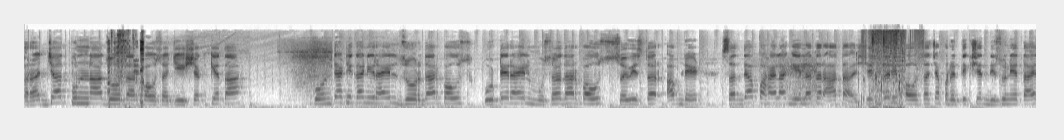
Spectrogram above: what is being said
राज्यात पुन्हा जोरदार पावसाची शक्यता कोणत्या ठिकाणी राहील जोरदार पाऊस कुठे राहील मुसळधार पाऊस सविस्तर अपडेट सध्या पाहायला गेलं तर आता शेतकरी पावसाच्या प्रतीक्षेत दिसून येत आहेत.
